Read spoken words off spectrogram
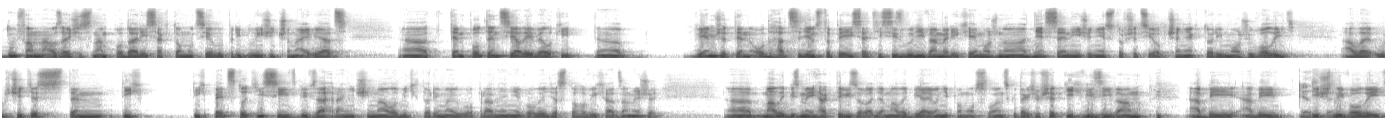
Dúfam naozaj, že sa nám podarí sa k tomu cieľu priblížiť čo najviac. Ten potenciál je veľký. Viem, že ten odhad 750 tisíc ľudí v Amerike je možno nadnesený, že nie sú to všetci občania, ktorí môžu voliť, ale určite ten, tých, tých 500 tisíc by v zahraničí malo byť, ktorí majú oprávnenie voliť a z toho vychádzame, že mali by sme ich aktivizovať a mali by aj oni pomôcť Slovensku. Takže všetkých vyzývam, aby, aby išli voliť,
